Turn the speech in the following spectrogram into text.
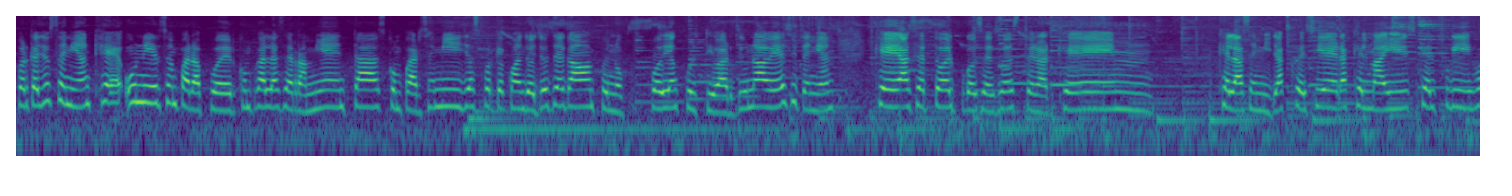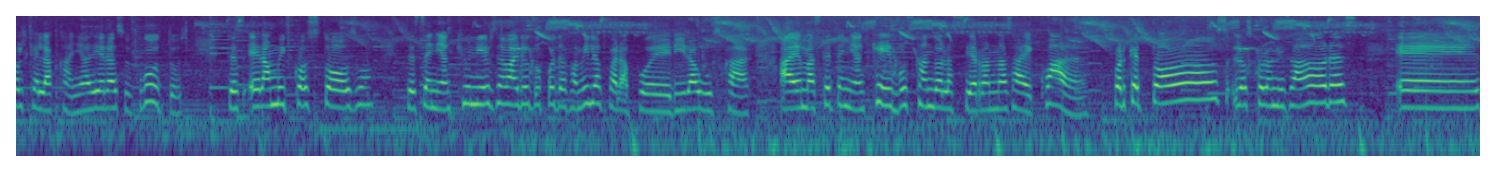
porque ellos tenían que unirse para poder comprar las herramientas, comprar semillas, porque cuando ellos llegaban pues no podían cultivar de una vez y tenían que hacer todo el proceso de esperar que, mm, que la semilla creciera, que el maíz, que el frijol, que la caña diera sus frutos. Entonces era muy costoso entonces tenían que unirse varios grupos de familias para poder ir a buscar. Además que tenían que ir buscando las tierras más adecuadas. Porque todos los colonizadores, eh,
